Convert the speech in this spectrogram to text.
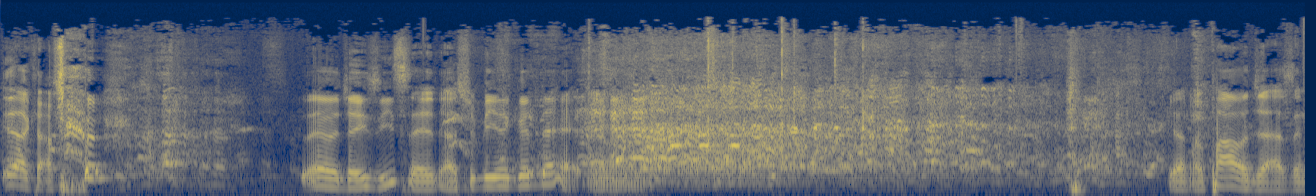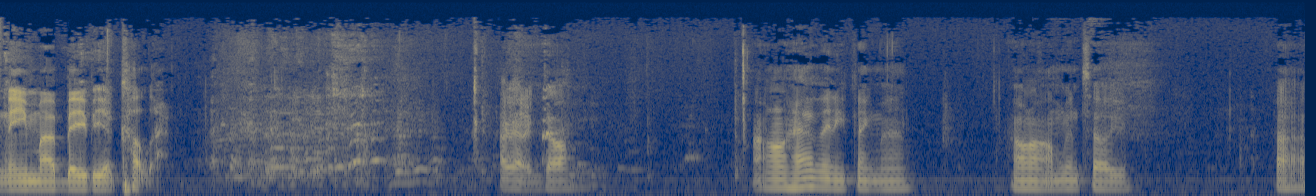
yeah, okay. well, Jay Z said I should be a good dad. You know, apologize and name my baby a color. I gotta go. I don't have anything, man. Hold on, I'm gonna tell you. Uh,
